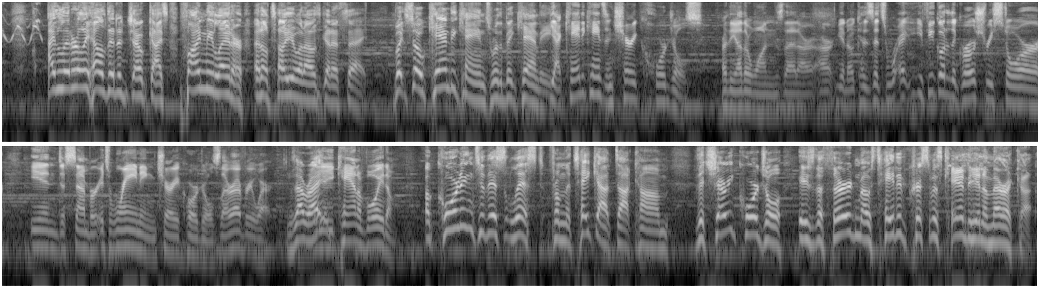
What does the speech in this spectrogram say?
I literally held in a joke, guys. Find me later, and I'll tell you what I was gonna say. But so candy canes were the big candy. Yeah, candy canes and cherry cordials are the other ones that are, are you know, because it's if you go to the grocery store in December, it's raining cherry cordials. They're everywhere. Is that right? Yeah, you can't avoid them. According to this list from the takeout.com, the cherry cordial is the third most hated Christmas candy in America.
